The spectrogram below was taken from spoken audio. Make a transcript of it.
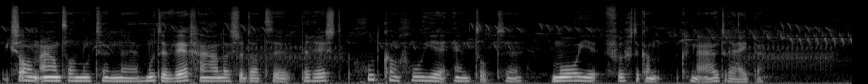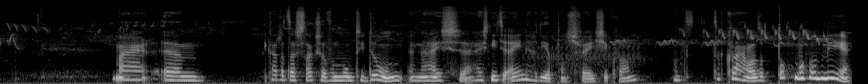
Ik zal een aantal moeten, uh, moeten weghalen, zodat uh, de rest goed kan groeien en tot mooie vruchten kan kunnen uitrijpen. Maar um, ik had het daar straks over Montidon en hij is, hij is niet de enige die op ons feestje kwam, want er kwamen er toch nog wat meer.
